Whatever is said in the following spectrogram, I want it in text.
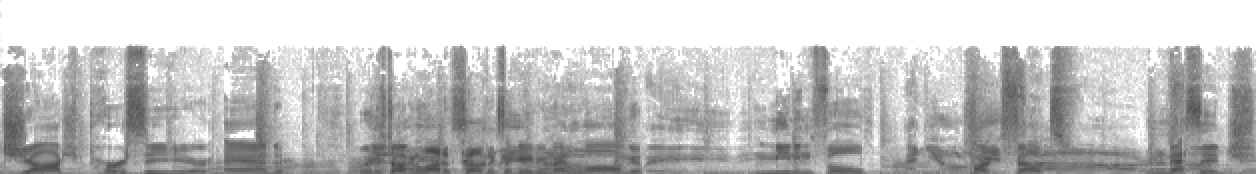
Josh Percy here, and we were just talking a lot of Celtics. I gave you my long, meaningful, heartfelt message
